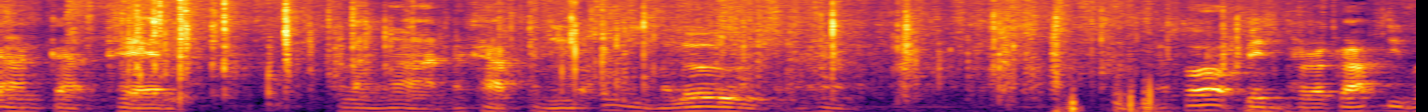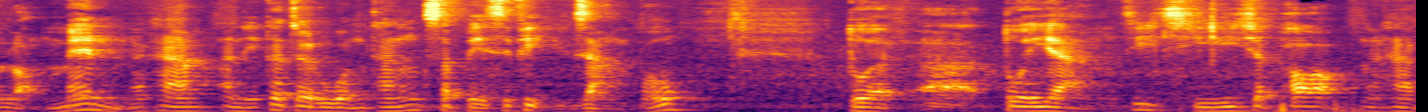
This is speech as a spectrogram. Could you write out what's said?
การขาดแคลนพลังงานนะครับ อันนี้เราก็มีมาเลยนะครับแล้วก็เป็น paragraph development นะครับ อันนี้ก็จะรวมทั้ง specific example ตัวตัวอย่างที่ชี้เฉพาะนะครับ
